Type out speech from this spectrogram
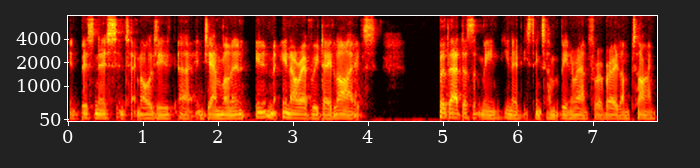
in business, in technology uh, in general, and in in our everyday lives. But that doesn't mean you know these things haven't been around for a very long time.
